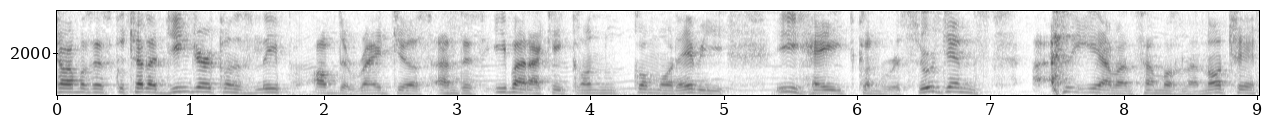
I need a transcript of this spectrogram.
Acabamos de escuchar a Ginger con Sleep of the Righteous. Antes Ibaraki con Komorebi. Y Hate con Resurgence. Así avanzamos la noche.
